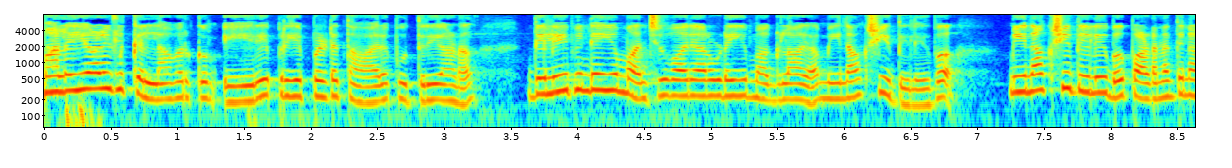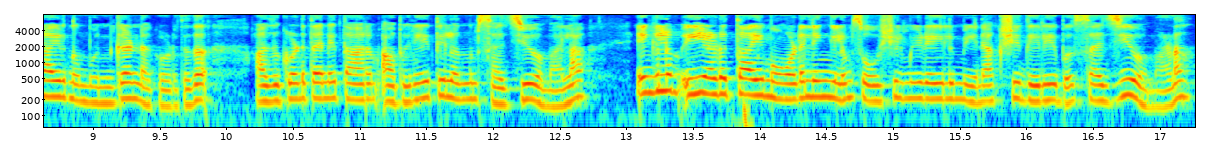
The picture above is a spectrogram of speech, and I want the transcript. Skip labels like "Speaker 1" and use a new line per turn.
മലയാളികൾക്ക് എല്ലാവർക്കും ഏറെ പ്രിയപ്പെട്ട താരപുത്രിയാണ് ദിലീപിന്റെയും മഞ്ജു വാര്യാറുടെയും മകളായ മീനാക്ഷി ദിലീപ്. മീനാക്ഷി ദിലീപ് പഠനത്തിനായിരുന്നു മുൻഗണന കൊടുത്തത്. അതുകൊണ്ട് തന്നെ താരം അഭിനയത്തിലൊന്നും സജീവമല്ല. എങ്കിലും ഈ അടുത്തായി മോഡലിംഗിലും സോഷ്യൽ മീഡിയയിലും മീനാക്ഷി ദിലീപ് സജീവമാണ്.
